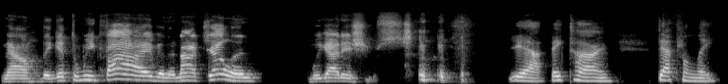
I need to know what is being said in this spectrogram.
Now they get to week five and they're not gelling. We got issues. yeah, big time. Definitely.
